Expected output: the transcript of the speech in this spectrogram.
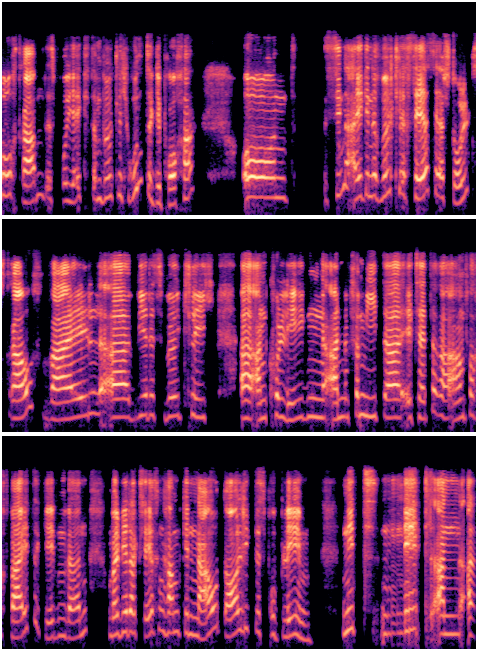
hochtrabendes Projekt dann wirklich runtergebrochen und sind eigentlich wirklich sehr, sehr stolz drauf, weil äh, wir das wirklich äh, an Kollegen, an Vermieter etc. einfach weitergeben werden. Weil wir da gesehen haben, genau da liegt das Problem nicht, nicht an, an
